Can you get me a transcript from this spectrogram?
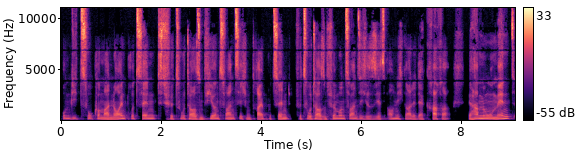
um die 2,9 Prozent für 2024 und 3 Prozent für 2025. Das ist jetzt auch nicht gerade der Kracher. Wir haben im Moment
